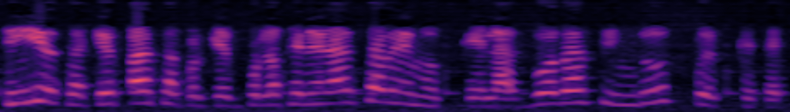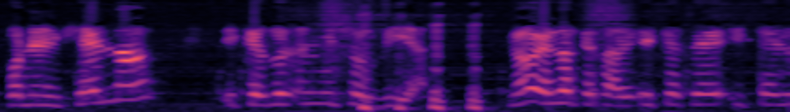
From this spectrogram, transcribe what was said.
Sí, o sea, ¿qué pasa? Porque por lo general sabemos que las bodas hindús, pues que se ponen henna, y que duren muchos días, ¿no? Es lo que y que, se, y que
